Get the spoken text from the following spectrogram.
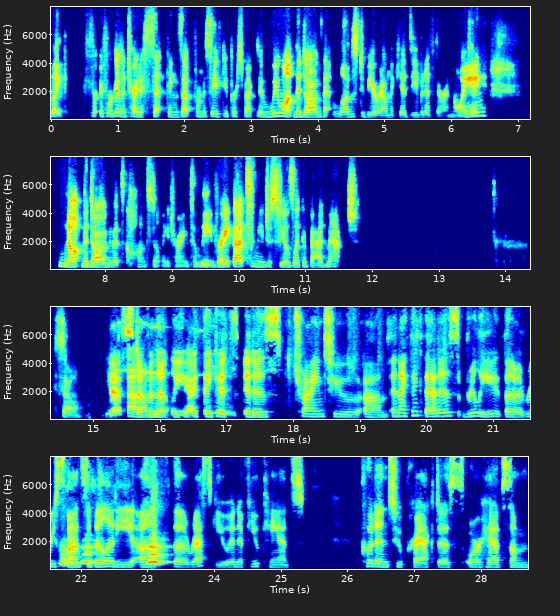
like for, if we're going to try to set things up from a safety perspective we want the dog that loves to be around the kids even if they're annoying not the dog that's constantly trying to leave right? That to me just feels like a bad match so yes, um, definitely. Yeah. I think it's it is trying to um, and i think that is really the responsibility of the rescue and if you can't put into practice or have some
